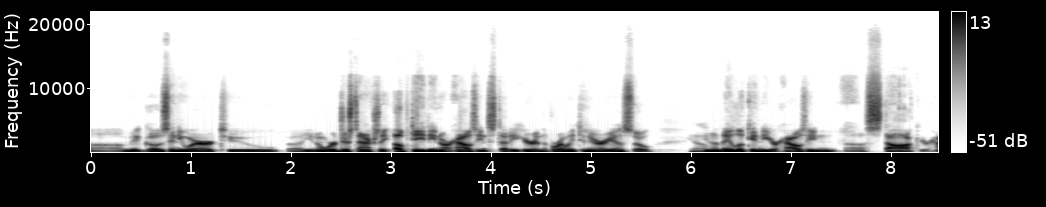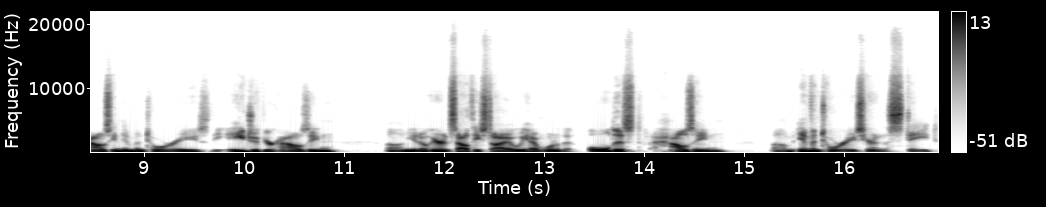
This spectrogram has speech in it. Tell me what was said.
Um, it goes anywhere to, uh, you know, we're just actually updating our housing study here in the Burlington area. So, you know, you know, they look into your housing uh, stock, your housing inventories, the age of your housing. Um, you know, here in Southeast Iowa, we have one of the oldest housing um, inventories here in the state.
